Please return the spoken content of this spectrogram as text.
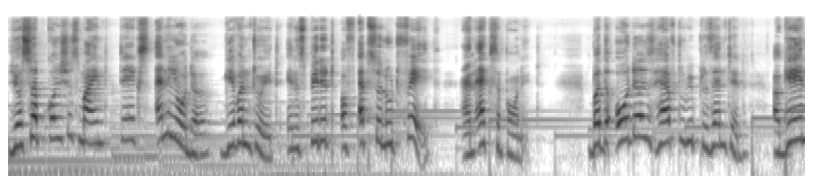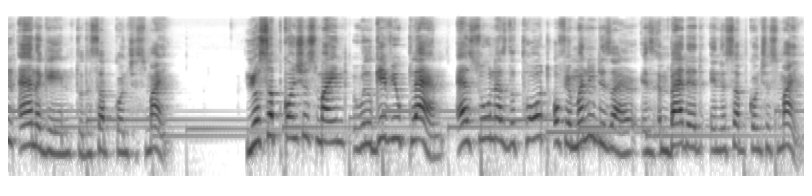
Your subconscious mind takes any order given to it in a spirit of absolute faith and acts upon it. But the orders have to be presented again and again to the subconscious mind. Your subconscious mind will give you plan as soon as the thought of your money desire is embedded in your subconscious mind.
